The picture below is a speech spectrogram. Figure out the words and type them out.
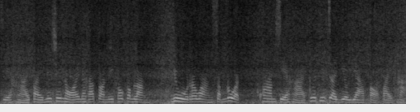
เสียหายไปไม่ใช่น้อยนะคะ ตอนนี้เขากำลังอยู่ระหว่างสำรวจความเสียหายเพื่อที่จะเยียวยาต่อไปค่ะ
